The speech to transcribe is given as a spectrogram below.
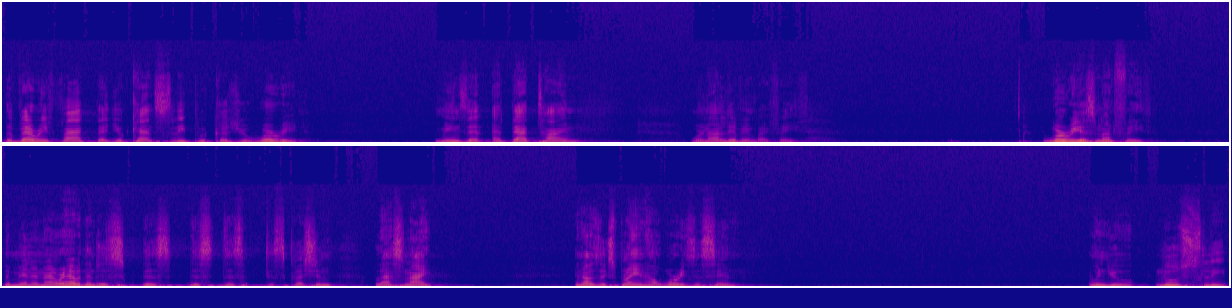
the very fact that you can't sleep because you're worried means that at that time we're not living by faith. Worry is not faith. The men and I were having this, this, this, this discussion last night. And I was explaining how worry is a sin. When you lose sleep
